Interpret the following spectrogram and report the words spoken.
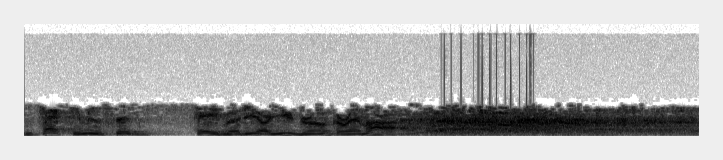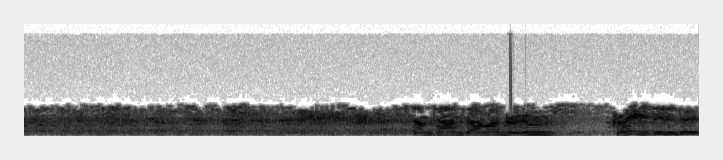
and tapped him and said, Hey, buddy, are you drunk or am I? Sometimes I wonder who's crazy today.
